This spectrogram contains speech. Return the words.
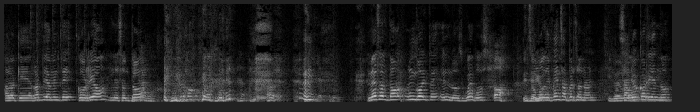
A lo que rápidamente corrió, le soltó. le soltó un golpe en los huevos Oh, ¿En serio? como defensa personal. y luego. Salió corriendo.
